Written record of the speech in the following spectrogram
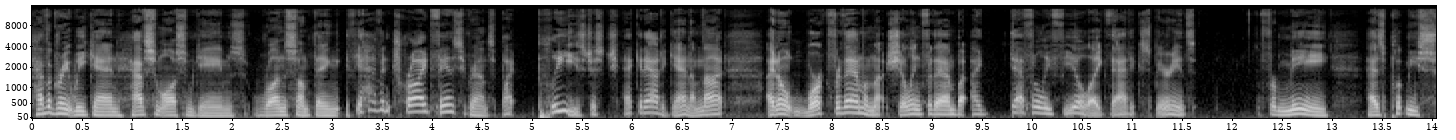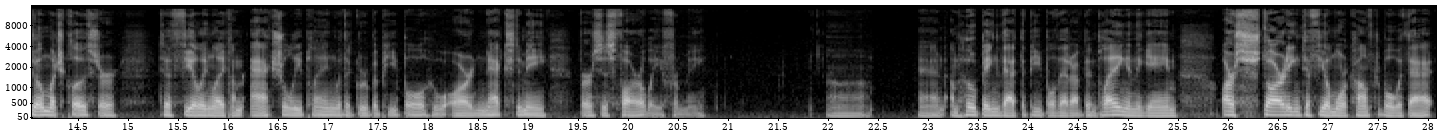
have a great weekend. Have some awesome games. Run something. If you haven't tried Fantasy Grounds, by, please just check it out again. I'm not, I don't work for them. I'm not shilling for them, but I definitely feel like that experience for me has put me so much closer to feeling like I'm actually playing with a group of people who are next to me versus far away from me. Uh, And I'm hoping that the people that I've been playing in the game are starting to feel more comfortable with that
